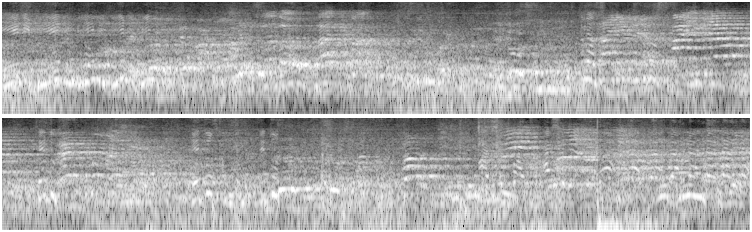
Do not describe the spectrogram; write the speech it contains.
Бери, бери, бери, бери, бери. Здравствуй, здравствуй. Иду. Иду, иду. Аша, Аша, Аша. Да, да, да, да, да, да.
